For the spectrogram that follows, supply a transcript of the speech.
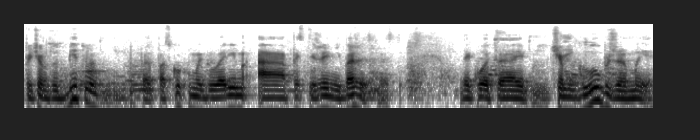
причем тут битву, поскольку мы говорим о постижении божественности. Так вот, э, чем глубже мы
